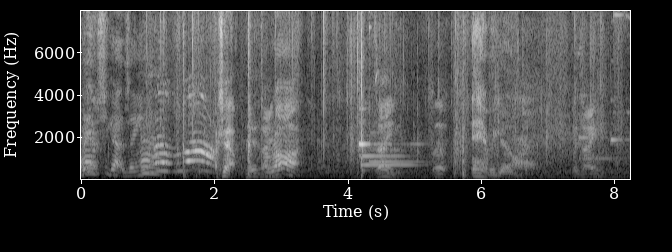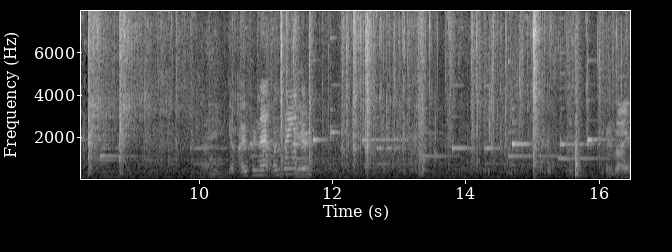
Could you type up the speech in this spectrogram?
What else you got, Zane? Look. Watch out. Here's A Zane. rock. Zane. Look. There we go. Here's Zane. You open that one, Zane? Here. Here's Zane.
